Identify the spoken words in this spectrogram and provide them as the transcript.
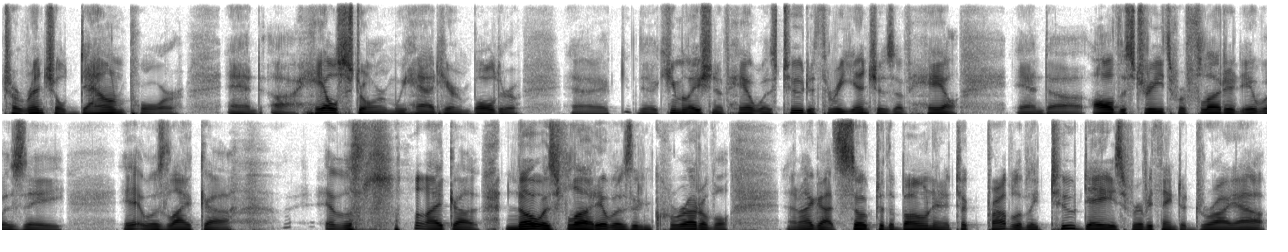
torrential downpour and uh, hailstorm we had here in Boulder. Uh, the accumulation of hail was two to three inches of hail, and uh, all the streets were flooded. It was a, it was like. Uh, it was like Noah's flood. It was incredible. And I got soaked to the bone, and it took probably two days for everything to dry out.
